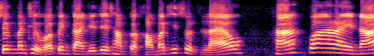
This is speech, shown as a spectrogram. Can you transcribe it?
ซึ่งมันถือว่าเป็นการยุติธรรมกับเขามากที่สุดแล้ว ฮะ ว่าอะไรนะ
